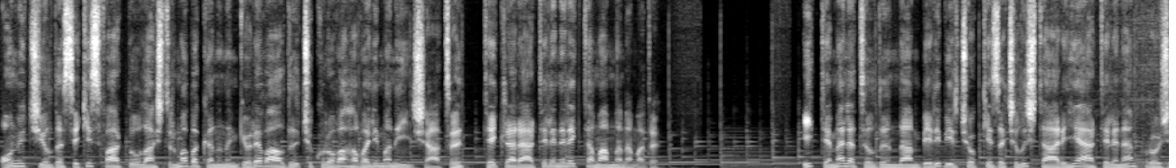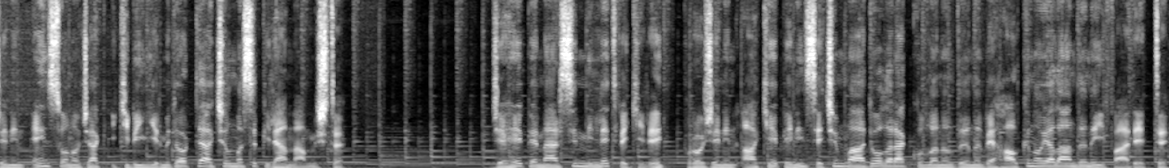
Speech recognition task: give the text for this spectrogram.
13 yılda 8 farklı Ulaştırma Bakanı'nın görev aldığı Çukurova Havalimanı inşaatı tekrar ertelenerek tamamlanamadı. İlk temel atıldığından beri birçok kez açılış tarihi ertelenen projenin en son Ocak 2024'te açılması planlanmıştı. CHP Mersin Milletvekili, projenin AKP'nin seçim vaadi olarak kullanıldığını ve halkın oyalandığını ifade etti.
